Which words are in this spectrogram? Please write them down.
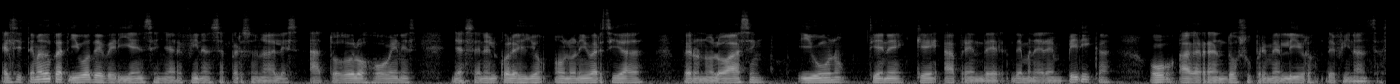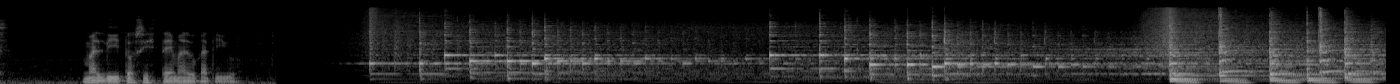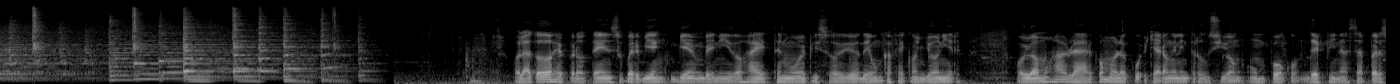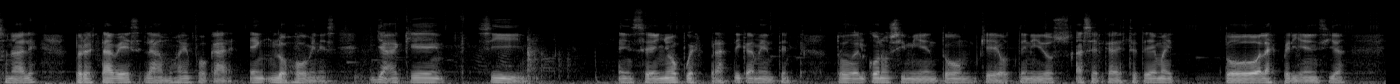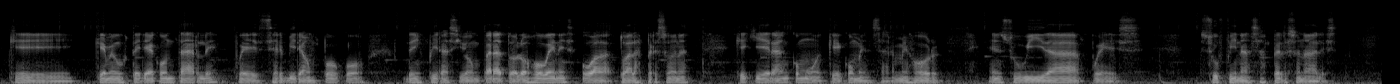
El sistema educativo debería enseñar finanzas personales a todos los jóvenes, ya sea en el colegio o en la universidad, pero no lo hacen y uno tiene que aprender de manera empírica o agarrando su primer libro de finanzas. Maldito sistema educativo. Hola a todos, espero estén súper bien. Bienvenidos a este nuevo episodio de Un Café con Jonier. Hoy vamos a hablar, como lo escucharon en la introducción, un poco de finanzas personales, pero esta vez la vamos a enfocar en los jóvenes, ya que si enseño pues prácticamente todo el conocimiento que he obtenido acerca de este tema y toda la experiencia que, que me gustaría contarles, pues servirá un poco de inspiración para todos los jóvenes o a todas las personas que quieran como que comenzar mejor en su vida, pues sus finanzas personales.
